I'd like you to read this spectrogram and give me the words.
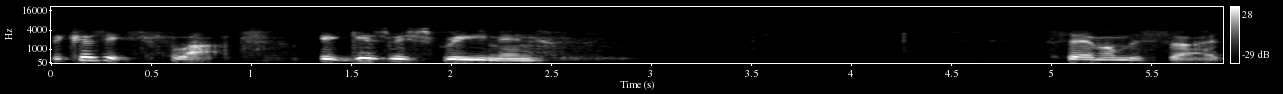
because it's flat, it gives me screening same on this side.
